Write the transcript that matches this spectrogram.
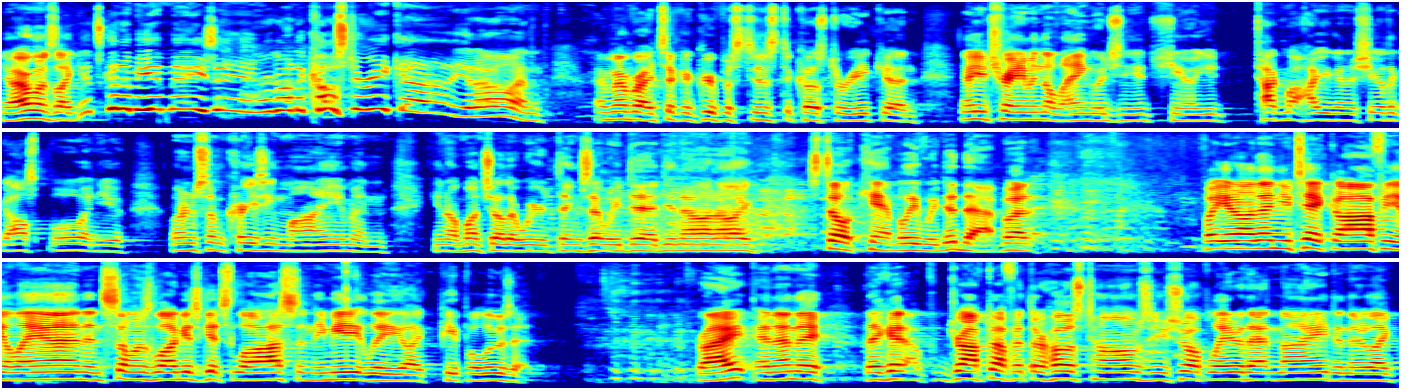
you know, everyone's like, it's going to be amazing. We're going to Costa Rica, you know. And I remember I took a group of students to Costa Rica, and you know, you train them in the language, and you, you know, you talk about how you're going to share the gospel, and you learn some crazy mime, and you know, a bunch of other weird things that we did, you know. And I like, still can't believe we did that, but. But you know, and then you take off and you land, and someone's luggage gets lost, and immediately, like, people lose it right? And then they, they get dropped off at their host homes, and you show up later that night, and they're like,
